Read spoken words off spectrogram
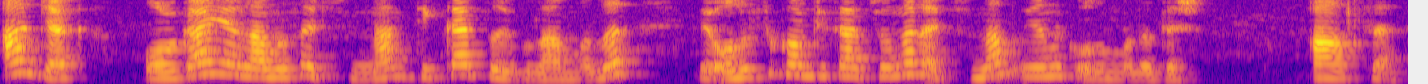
Ancak organ yaralanması açısından dikkatle uygulanmalı ve olası komplikasyonlar açısından uyanık olunmalıdır. 6.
